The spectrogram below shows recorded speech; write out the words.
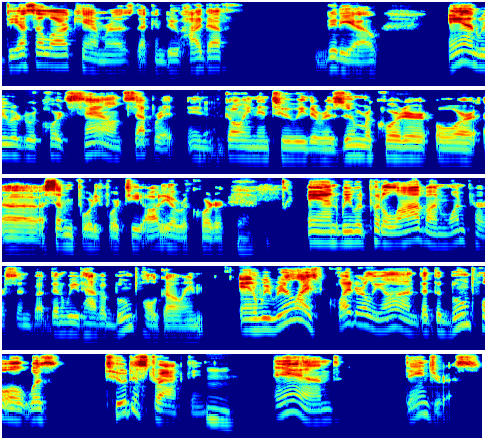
DSLR cameras that can do high def video. And we would record sound separate in Yeah. going into either a Zoom recorder or uh, a 744T audio recorder. And we would put a lav on one person, but then we'd have a boom pole going. And we realized quite early on that the boom pole was too distracting Mm. and dangerous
